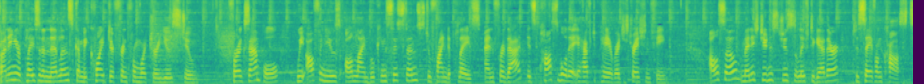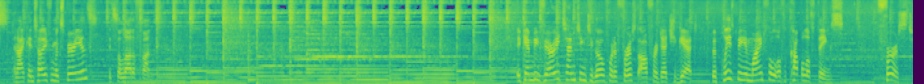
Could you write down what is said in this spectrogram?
Finding your place in the Netherlands can be quite different from what you're used to. For example, we often use online booking systems to find a place and for that it's possible that you have to pay a registration fee. Also, many students choose to live together to save on costs and I can tell you from experience, it's a lot of fun. It can be very tempting to go for the first offer that you get, but please be mindful of a couple of things. First,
